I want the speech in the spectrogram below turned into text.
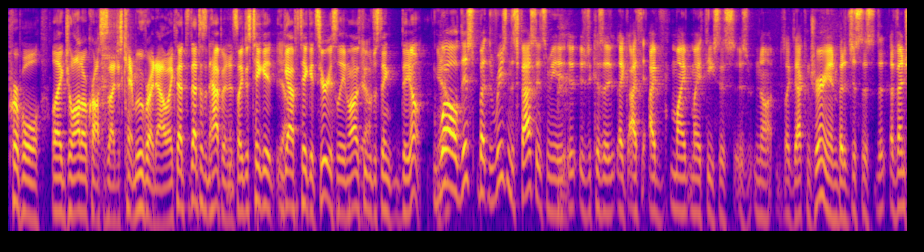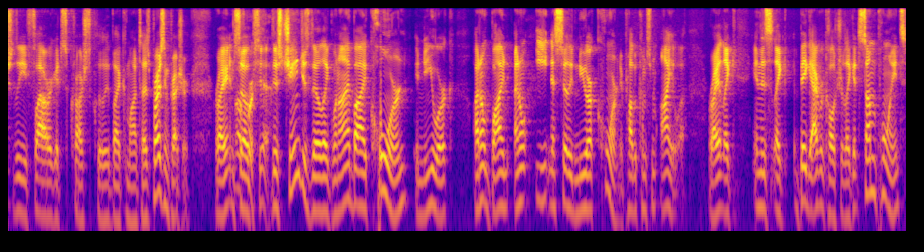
purple like gelato crosses. I just can't move right now. Like that that doesn't happen. It's like just take it. You Yeah. have to take it seriously. And a lot of people just think they don't. Yeah. Well, this, but the reason this fascinates me is, is because I, like I, th- I've my my thesis is not like that contrarian, but it's just this. That eventually, flower gets crushed clearly by commoditized pricing pressure, right? And oh, so course, yeah. this changes though. Like when I buy corn in New York, I don't buy, I don't eat necessarily New York corn. It probably comes from Iowa, right? Like in this like big agriculture, like at some point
